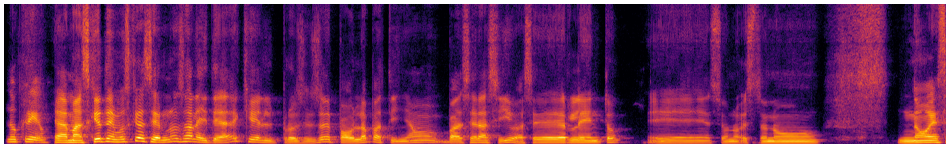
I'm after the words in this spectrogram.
no creo. Además que tenemos que hacernos a la idea de que el proceso de Paula Patiño va a ser así, va a ser lento, eh, eso no, esto no, no es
